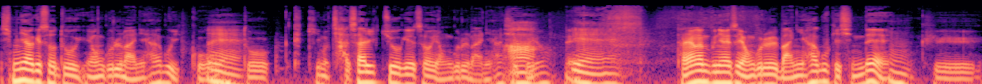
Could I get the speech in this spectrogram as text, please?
심리학에서도 연구를 많이 하고 있고 네. 또 특히 뭐 자살 쪽에서 연구를 많이 하시고요. 네. 예. 다양한 분야에서 연구를 많이 하고 계신데 음. 그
